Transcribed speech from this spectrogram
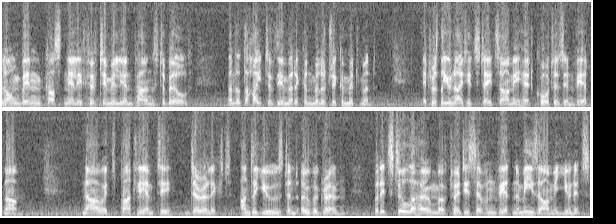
Long Binh cost nearly 50 million pounds to build, and at the height of the American military commitment. It was the United States Army headquarters in Vietnam. Now it's partly empty, derelict, underused and overgrown, but it's still the home of 27 Vietnamese Army units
